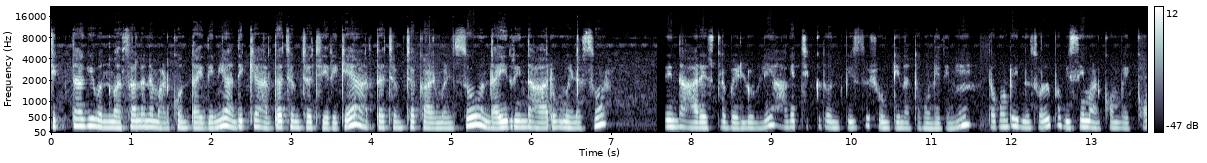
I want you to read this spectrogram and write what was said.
ಚಿಕ್ಕದಾಗಿ ಒಂದು ಮಸಾಲಾನ ಮಾಡ್ಕೊತಾ ಇದ್ದೀನಿ. ಅದಕ್ಕೆ ಅರ್ಧ ಚಮಚ ಜೀರಿಗೆ, ಅರ್ಧ ಚಮಚ ಕಾಳುಮೆಣಸು ಒಂದು ಐದರಿಂದ ಆರು ಮೆಣಸು ಇದರಿಂದ ಆರು ಎಸ್ಲು ಬೆಳ್ಳುಳ್ಳಿ, ಹಾಗೆ ಚಿಕ್ಕದೊಂದು ಪೀಸು ಶುಂಠಿನ ತೊಗೊಂಡಿದ್ದೀನಿ. ತೊಗೊಂಡು ಇದನ್ನ ಸ್ವಲ್ಪ ಬಿಸಿ ಮಾಡ್ಕೊಬೇಕು.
